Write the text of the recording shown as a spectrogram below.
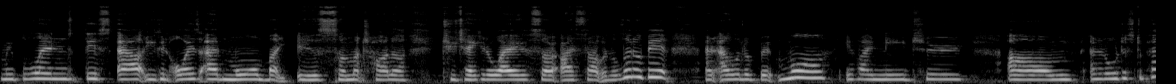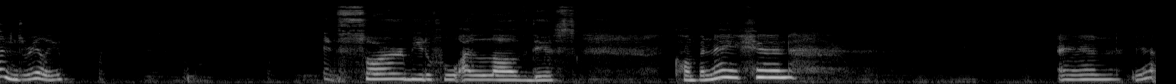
we blend this out. You can always add more, but it is so much harder to take it away. So I start with a little bit and add a little bit more if I need to. Um, and it all just depends, really. It's so beautiful. I love this combination. And yeah.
